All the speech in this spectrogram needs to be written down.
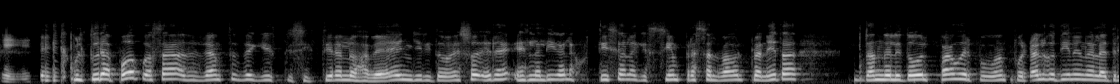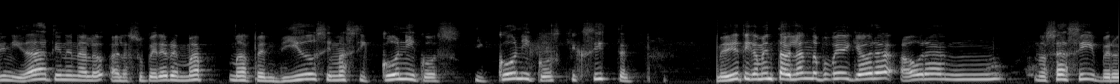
Sí, es cultura pop, o sea, desde antes de que existieran los Avengers y todo eso, era, es la Liga de la Justicia la que siempre ha salvado el planeta dándole todo el power, pues, por algo tienen a la Trinidad, tienen a, lo- a los superhéroes más, más vendidos y más icónicos, icónicos que existen. Mediáticamente hablando, puede que ahora, ahora no sea así, pero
